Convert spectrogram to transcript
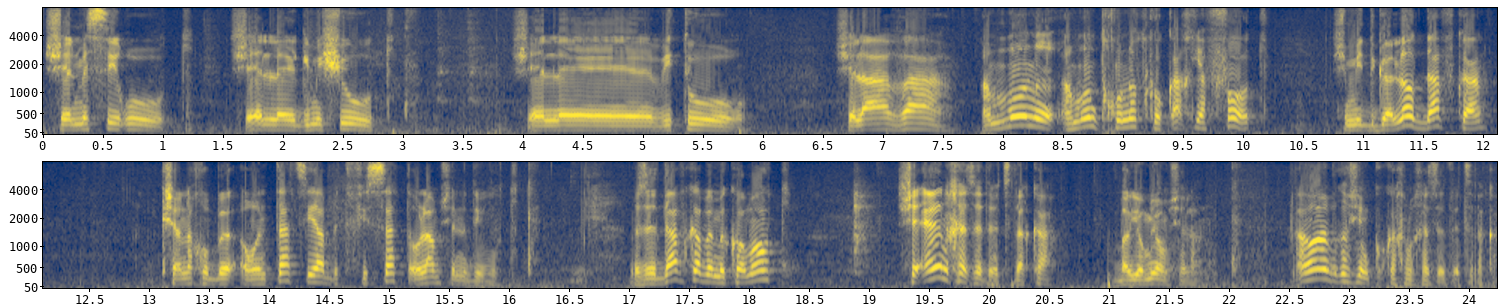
של מסירות, של גמישות, של ויתור, של אהבה, המון, המון תכונות כל כך יפות שמתגלות דווקא כשאנחנו באוריינטציה, בתפיסת עולם של נדיבות. וזה דווקא במקומות שאין חסד וצדקה ביומיום שלנו. אנחנו לא נפגשים כל כך עם חסד וצדקה.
